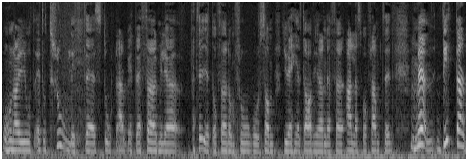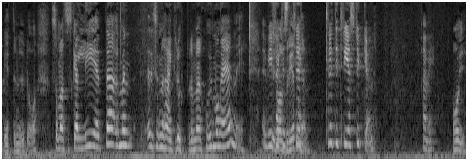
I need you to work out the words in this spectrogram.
och hon har ju gjort ett otroligt eh, stort arbete för Miljöpartiet och för de frågor som ju är helt avgörande för allas vår framtid. Mm. Men ditt arbete nu då, som alltså ska leda men, liksom den här gruppen av människor, hur många är ni? Vi är faktiskt 33 stycken. Är vi. Oj,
